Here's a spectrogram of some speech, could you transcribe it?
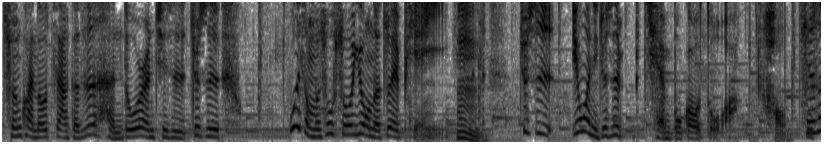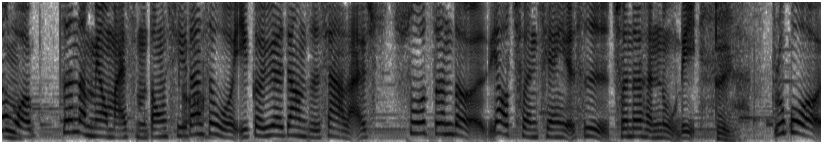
存款都这样，可是很多人其实就是。为什么说说用的最便宜？嗯，就是因为你就是钱不够多啊。好，其实我真的没有买什么东西，但是我一个月这样子下来说真的，要存钱也是存的很努力。对，如果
